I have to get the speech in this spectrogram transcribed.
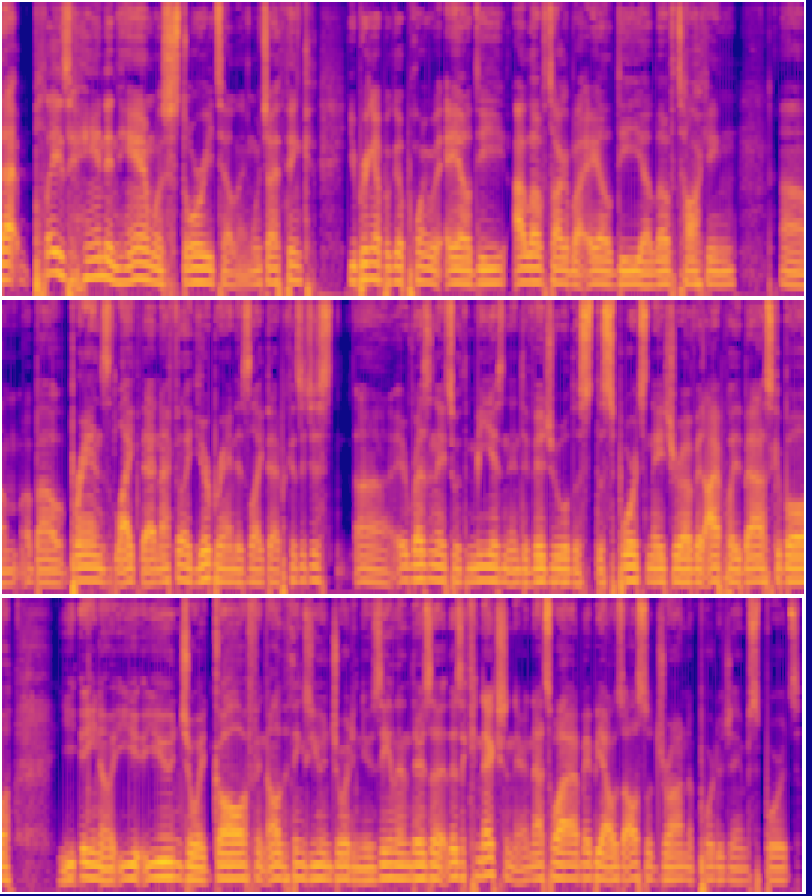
that plays hand in hand with storytelling, which I think you bring up a good point with ALD. I love talking about ALD. I love talking um, about brands like that, and I feel like your brand is like that because it just uh, it resonates with me as an individual. The the sports nature of it. I played basketball. You, you know, you you enjoyed golf and all the things you enjoyed in New Zealand. There's a there's a connection there, and that's why maybe I was also drawn to Porter James Sports.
